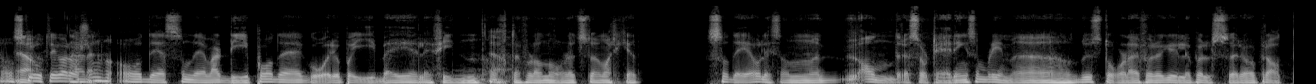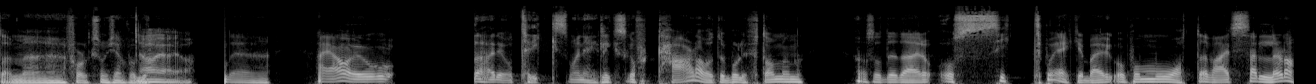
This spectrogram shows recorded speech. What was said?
av Ja, i i det det. garasjen, og det som det er verdi på, det går jo på eBay eller Finn Ja. ofte, for da når du et større marked. Så det er jo liksom andresortering som blir med. Du står der for å grille pølser og prate med folk som kommer forbi. Ja, ja, ja. Det, nei, jeg har jo Det her er jo triks man egentlig ikke skal fortelle da, vet du, på lufta, men altså det der å sitte på Ekeberg og på en måte være selger, da,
